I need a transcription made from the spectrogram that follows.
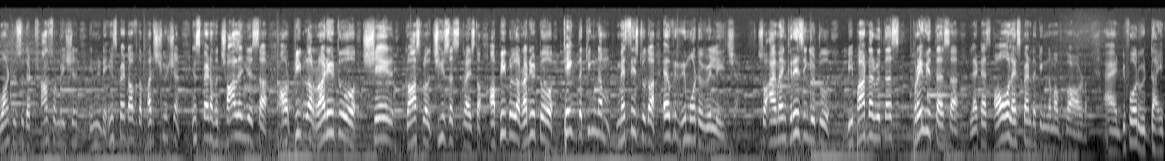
Want to see the transformation in. In spite of the persecution, in spite of the challenges, our people are ready to share gospel of Jesus Christ. Our people are ready to take the kingdom message to the every remote village. So I am encouraging you to be partner with us, pray with us. Uh, let us all expand the kingdom of God. And before we die,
